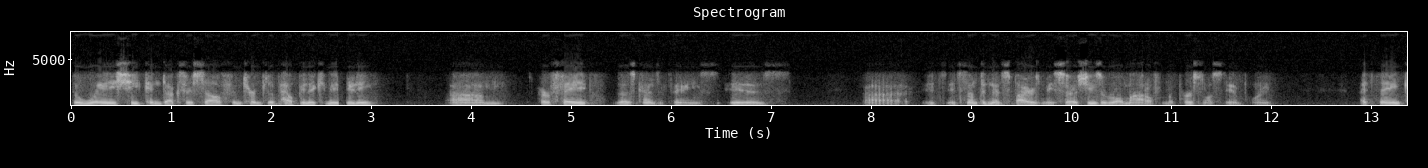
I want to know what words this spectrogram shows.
the way she conducts herself in terms of helping the community, um, her faith, those kinds of things is uh, it's it's something that inspires me. So she's a role model from a personal standpoint. I think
